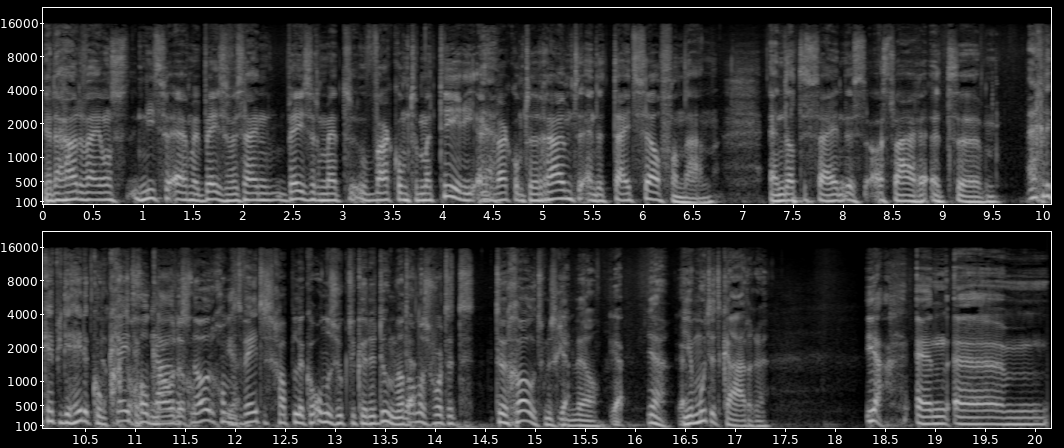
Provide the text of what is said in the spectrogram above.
Ja, daar houden wij ons niet zo erg mee bezig. We zijn bezig met waar komt de materie en Ja. waar komt de ruimte en de tijd zelf vandaan. En dat is zijn dus als het ware het. Eigenlijk heb je die hele concrete kaders nodig. nodig, om Ja. het wetenschappelijke onderzoek te kunnen doen. Want Ja. anders wordt het te groot misschien Ja. wel. Ja. Ja, Ja. je moet het kaderen. Ja, en, ehm,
